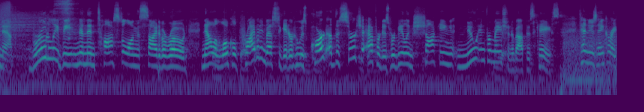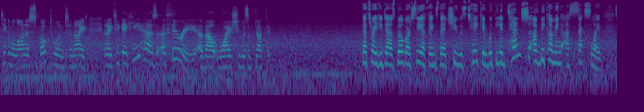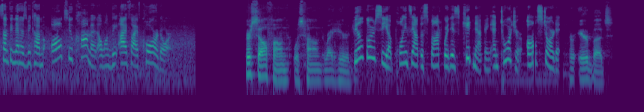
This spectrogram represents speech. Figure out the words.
kidnapped, brutally beaten, and then tossed along the side of a road. Now, a local private investigator who is part of the search effort is revealing shocking new information about this case. 10 News anchor Itika Milanes spoke to him tonight, and Itika, he has a theory about why she was abducted. That's right, he does. Bill Garcia thinks that she was taken with the intent of becoming a sex slave, something that has become all too common along the I 5 corridor. Her cell phone was found right here. Bill Garcia points out the spot where this kidnapping and torture all started. Her earbuds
